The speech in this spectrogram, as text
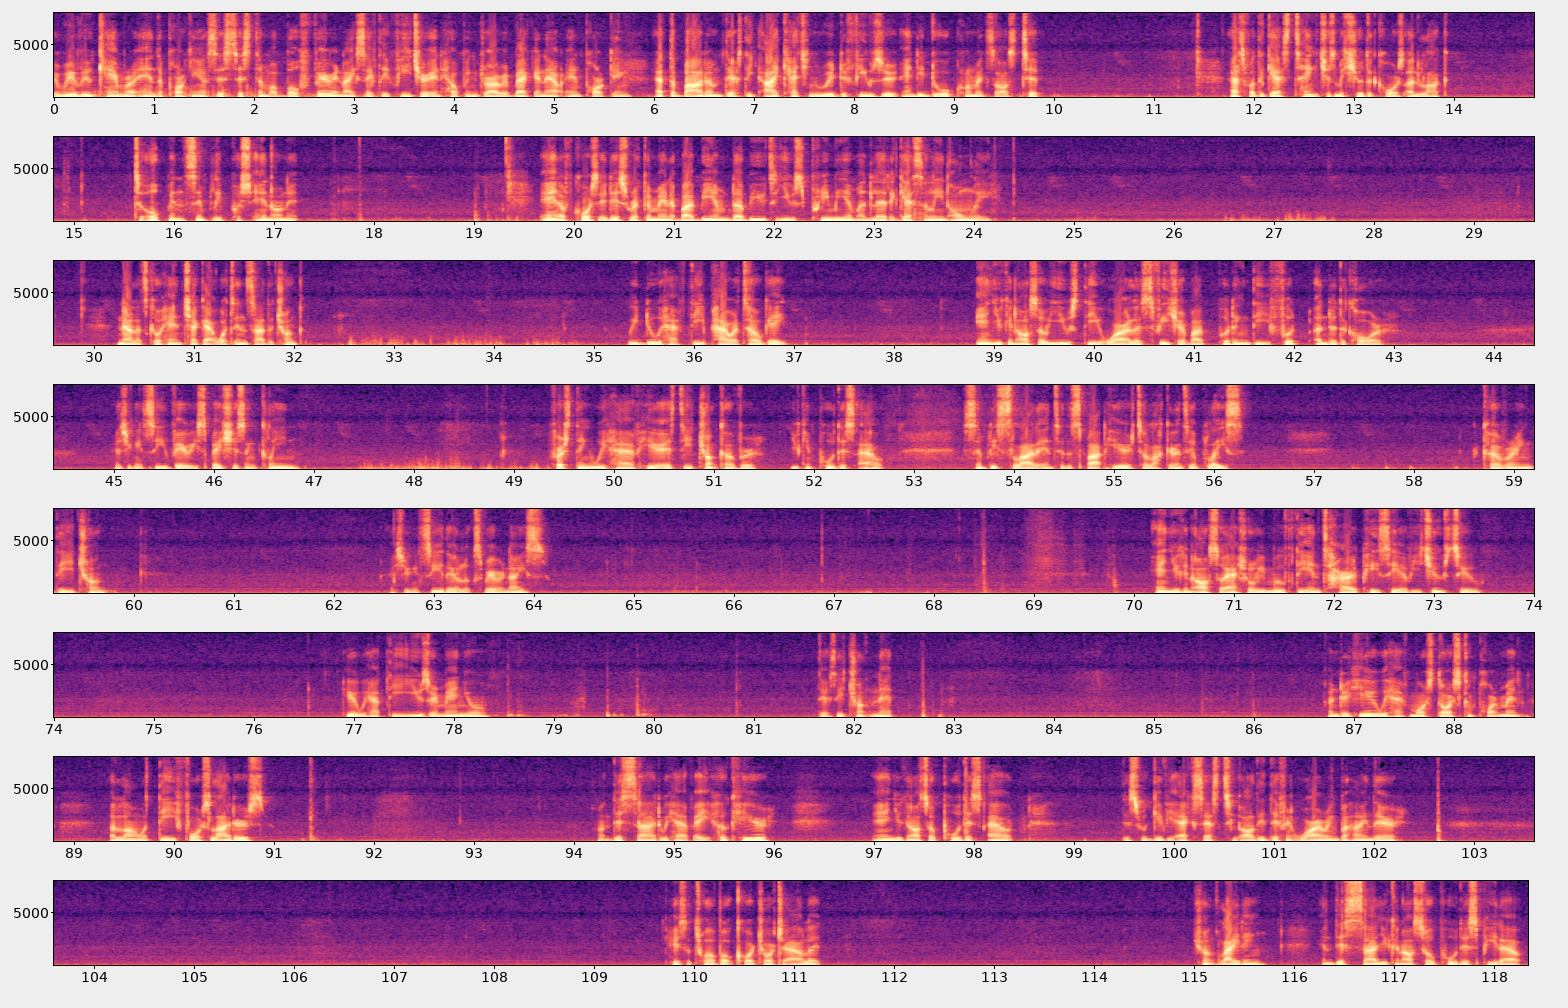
A rear view camera and the parking assist system are both very nice safety feature in helping driver backing out and parking. At the bottom, there's the eye-catching rear diffuser and the dual chrome exhaust tip. As for the gas tank, just make sure the car is unlocked. To open, simply push in on it and of course it is recommended by BMW to use premium unleaded gasoline only. Now let's go ahead and check out what's inside the trunk. We do have the power tailgate and you can also use the wireless feature by putting the foot under the car. As you can see, very spacious and clean. First thing we have here is the trunk cover. You can pull this out. Simply slide it into the spot here to lock it into place. Covering the trunk. As you can see there, looks very nice. And you can also actually remove the entire here if you choose to. Here we have the user manual. there's a trunk net under here we have more storage compartment along with the four sliders on this side we have a hook here. And you can also pull this out. This will give you access to all the different wiring behind there. Here's a 12 volt core charger outlet. Trunk lighting. And this side you can also pull this piece out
